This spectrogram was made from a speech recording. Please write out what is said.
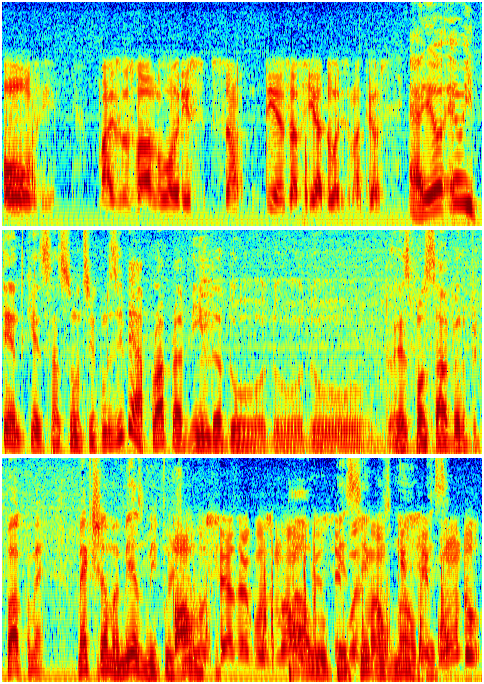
Houve. Mas os valores são desafiadores, Matheus. É, eu, eu entendo que esses assuntos, inclusive a própria vinda do, do, do, do responsável pelo futebol, como é, como é que chama mesmo? Me fugiu. Paulo César Guzmão, Paulo PC, Guzmão, que segundo,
